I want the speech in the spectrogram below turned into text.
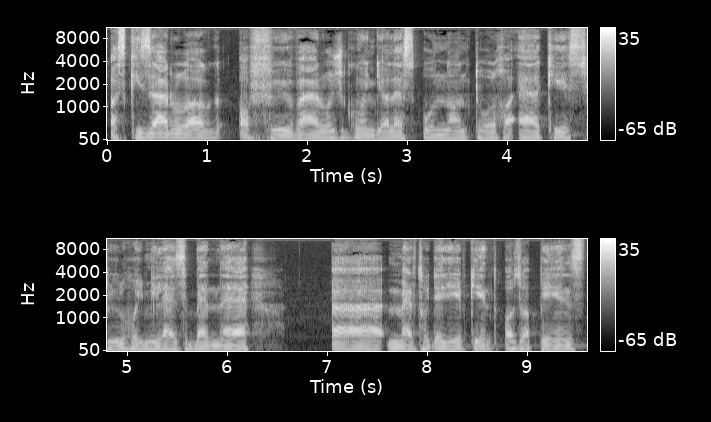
az kizárólag a főváros gondja lesz onnantól, ha elkészül, hogy mi lesz benne, mert hogy egyébként az a pénz,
